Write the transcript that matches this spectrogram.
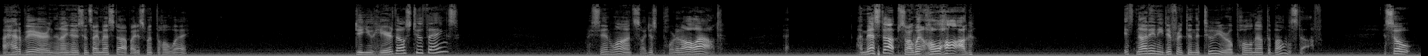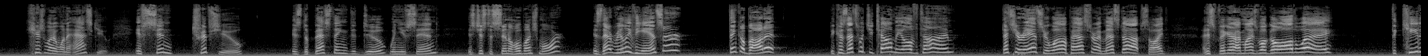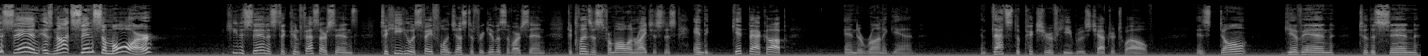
I, I had a beer, and then I knew since I messed up, I just went the whole way. Do you hear those two things? I sinned once, so I just poured it all out. I messed up, so I went whole hog. It's not any different than the two year old pulling out the bubble stuff. So here's what I want to ask you. If sin trips you, is the best thing to do when you've sinned is just to sin a whole bunch more? Is that really the answer? Think about it. Because that's what you tell me all the time. That's your answer. Well, Pastor, I messed up, so I, I just figure I might as well go all the way. The key to sin is not sin some more. Key to sin is to confess our sins to he who is faithful and just to forgive us of our sin, to cleanse us from all unrighteousness, and to get back up and to run again. And that's the picture of Hebrews chapter 12 is don't give in to the sin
